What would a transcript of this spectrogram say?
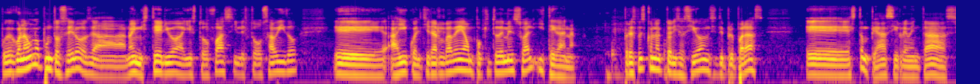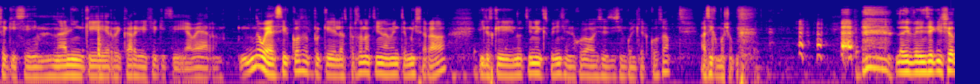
Porque con la 1.0, o sea, no hay misterio, ahí es todo fácil, es todo sabido. Eh, ahí cualquiera radea un poquito de mensual y te gana. Pero después con la actualización, si te preparas, eh, estompeás y yo quise, alguien que recargue, yo quise, a ver, no voy a decir cosas porque las personas tienen la mente muy cerrada y los que no tienen experiencia en el juego a veces dicen cualquier cosa, así como yo. la diferencia es que yo,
